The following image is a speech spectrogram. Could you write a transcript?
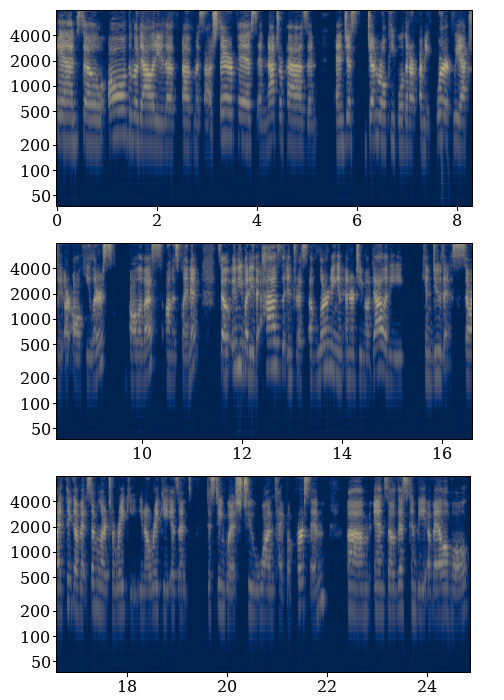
and so all the modalities of, of massage therapists and naturopaths and and just general people that are i mean we're we actually are all healers all of us on this planet. So anybody that has the interest of learning an energy modality can do this. So i think of it similar to reiki. You know reiki isn't distinguished to one type of person. Um, and so this can be available.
